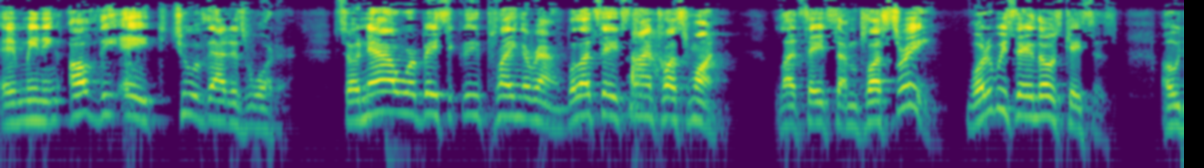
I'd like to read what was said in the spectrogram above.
eh, meaning of the eight, two of that is water. So now we're basically playing around. Well, let's say it's nine plus one. Let's say it's seven plus three. What do we say in those cases? Or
